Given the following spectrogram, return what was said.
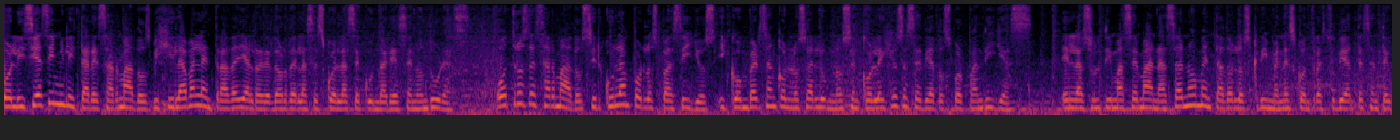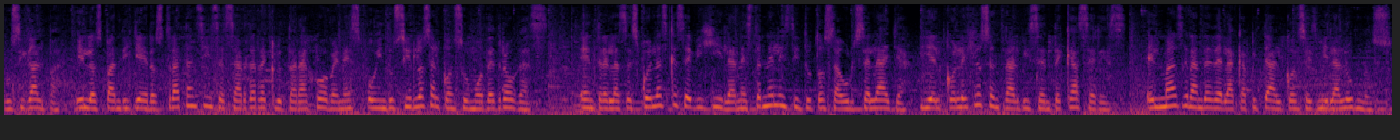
Policías y militares armados vigilaban la entrada y alrededor de las escuelas secundarias en Honduras. Otros desarmados circulan por los pasillos y conversan con los alumnos en colegios asediados por pandillas. En las últimas semanas han aumentado los crímenes contra estudiantes en Tegucigalpa y los pandilleros tratan sin cesar de reclutar a jóvenes o inducirlos al consumo de drogas. Entre las escuelas que se vigilan están el Instituto Saúl Zelaya y el Colegio Central Vicente Cáceres, el más grande de la capital con 6.000 alumnos.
